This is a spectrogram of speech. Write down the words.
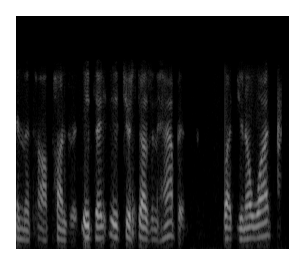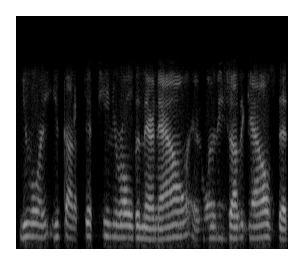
in the top hundred. It it just doesn't happen. But you know what? You already you've got a 15 year old in there now, and one of these other gals that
